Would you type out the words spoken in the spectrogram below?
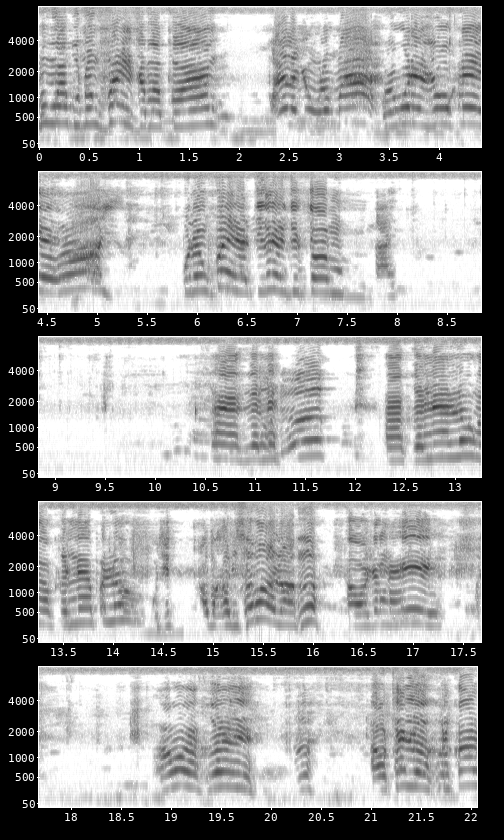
มึงว่าบุญบังไฟสมปัง ไปละยุ่งลงมา มึงว่าได้ลูกเลยโอ้ยบุญบังไฟน่ะจริงก็ได้กินต้ม ตาย อ่าขึ้นเลยเด้ออ่าขึ้นแน่ลุงเอาขึ้นแน่ปะลุงกูจะเอาบักเอาดิสมอหรอเฮ้อเอาจังไหนเอาอะขึ้นเลยเอาท่านเลิกขึ้นก่อน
